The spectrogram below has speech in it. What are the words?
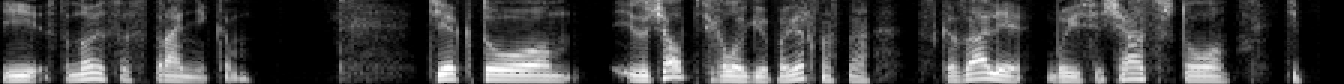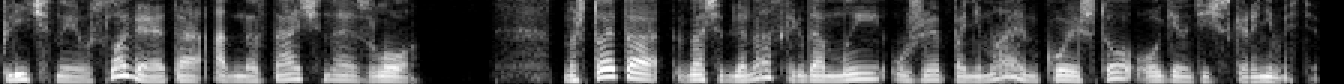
и становится странником. Те, кто изучал психологию поверхностно, сказали бы сейчас, что тепличные условия — это однозначное зло. Но что это значит для нас, когда мы уже понимаем кое-что о генетической ранимости?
